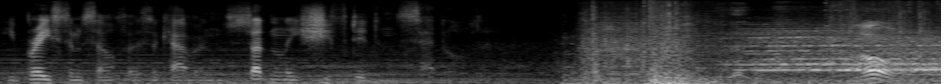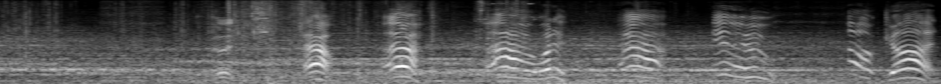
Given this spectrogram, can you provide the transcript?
He braced himself as the cavern suddenly shifted and settled. Oh. Good. Ow! Ah! Ah! What a... Ah! Ew! Oh, God!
